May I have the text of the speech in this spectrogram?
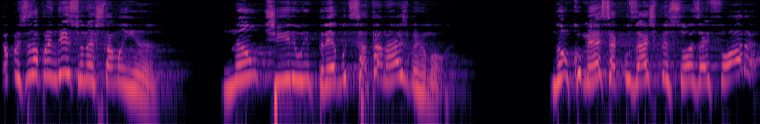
Eu preciso aprender isso nesta manhã. Não tire o emprego de Satanás, meu irmão. Não comece a acusar as pessoas aí fora.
